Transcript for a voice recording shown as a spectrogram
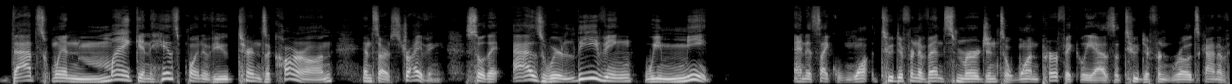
that's when Mike, in his point of view, turns a car on and starts driving. So that as we're leaving, we meet and it's like one, two different events merge into one perfectly as the two different roads kind of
